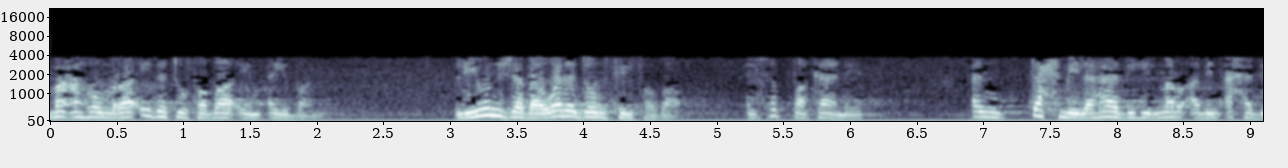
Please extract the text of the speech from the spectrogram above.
معهم رائدة فضاء أيضا. لينجب ولد في الفضاء. الخطة كانت أن تحمل هذه المرأة من أحد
